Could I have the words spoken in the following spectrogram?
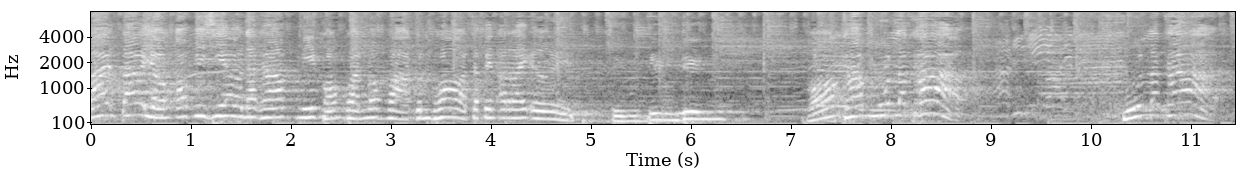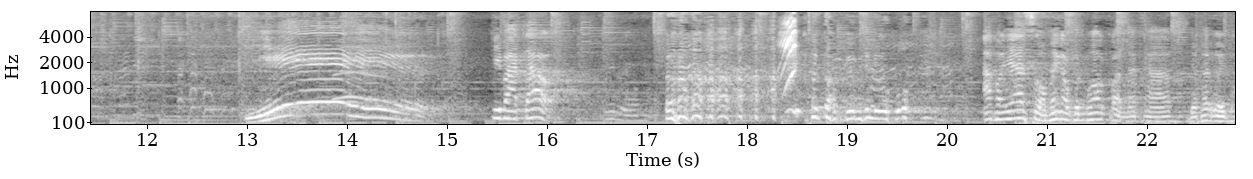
บ้านต้าหยองออฟฟิเชียลนะครับ มีของขวัญมาฝากคุณพ่อจะเป็นอะไรเอ่ยดึงดึงดึงของทำมูลค่า มูลค่า เย้กี่บาทเต้าไม่รู้ครับคำตอบคือไม่รู้อขออนุญาตสวมให้กับคุณพ่อก่อนนะครับ เดี๋ยวค่อยเอ่ยพ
